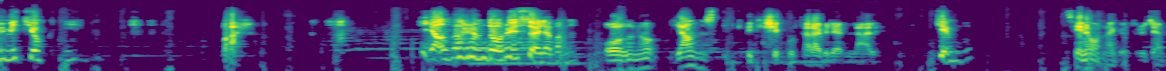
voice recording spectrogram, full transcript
Ümit yok değil mi? Var. Yalvarırım doğruyu söyle bana. Oğlunu yalnız tek bir kişi kurtarabilir Lale. Kim bu? Seni ona götüreceğim.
